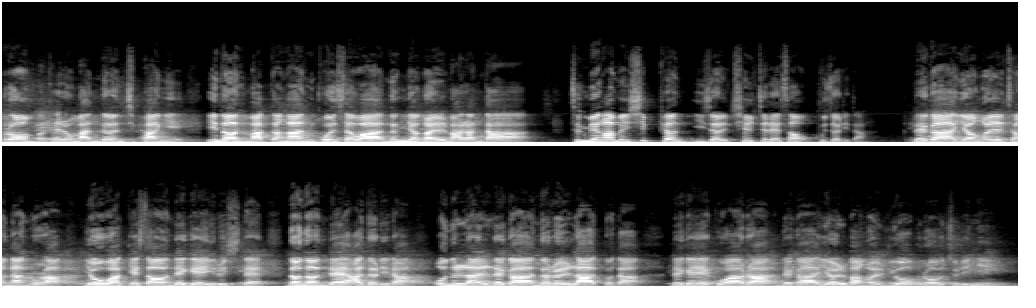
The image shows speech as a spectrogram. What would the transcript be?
으로 만든 지팡이 이는 막강한 권세와 능력을 말한다. 증명하면 10편 2절 7절에서 9절이다. 내가 영을 전하노라 여호와께서 내게 이르시되 너는 내 아들이라 오늘날 내가 너를 낳았도다 내게 구하라. 내가 열방을 유업으로 주리니.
